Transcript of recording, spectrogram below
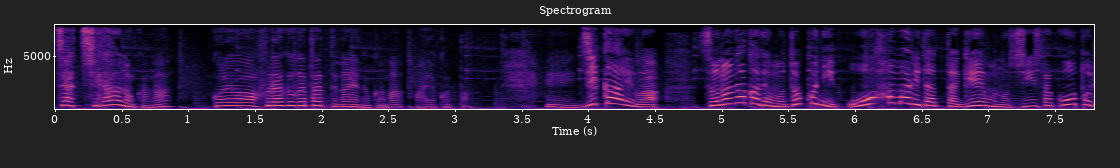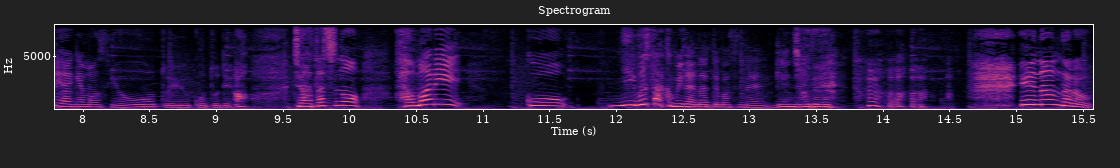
じゃあ違うのかな。これはフラグが立ってないのかな。あよかった。えー、次回はその中でも特に大ハマりだったゲームの新作を取り上げますよということで。あじゃあ私のハマりこう二部作みたいになってますね。現状で。えー、なんだろう。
